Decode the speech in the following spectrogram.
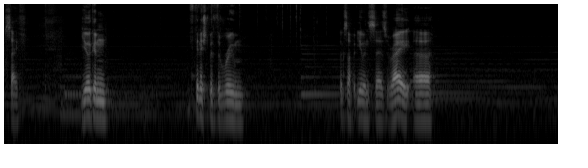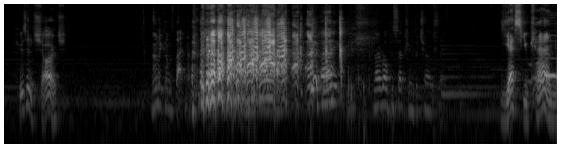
safe. Jurgen, finished with the room, looks up at you and says, Right, uh, who's in charge? Nobody comes back now. Can I, can I roll perception for chance then? Yes, you can.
